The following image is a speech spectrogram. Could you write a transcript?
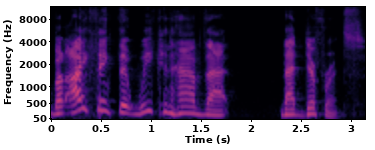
but I think that we can have that that difference,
